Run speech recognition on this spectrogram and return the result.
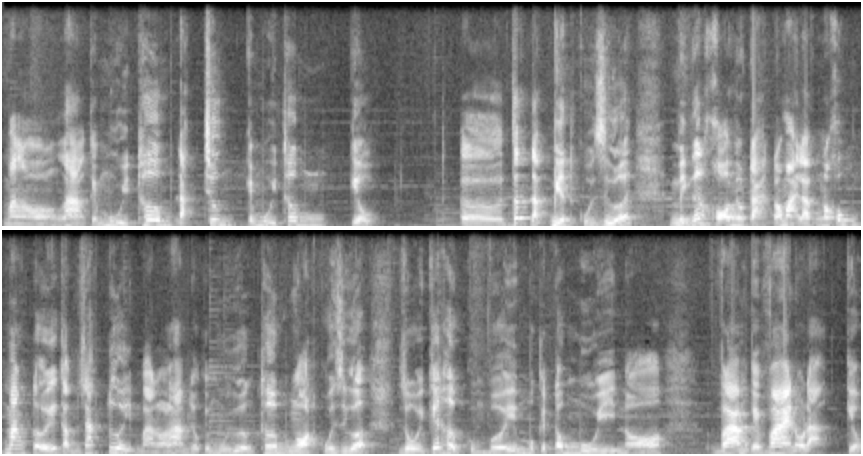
mà nó là cái mùi thơm đặc trưng cái mùi thơm kiểu uh, rất đặc biệt của dứa ấy. mình rất là khó miêu tả. Nó lại là nó không mang tới cái cảm giác tươi mà nó làm cho cái mùi hương thơm ngọt của dứa. Rồi kết hợp cùng với một cái tông mùi nó và một cái vai nó đã kiểu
